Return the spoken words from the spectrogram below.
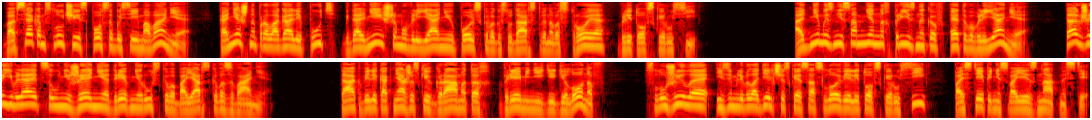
Во всяком случае способы сеймования, конечно, пролагали путь к дальнейшему влиянию польского государственного строя в Литовской Руси. Одним из несомненных признаков этого влияния также является унижение древнерусского боярского звания – так в великокняжеских грамотах времени Гегелонов служилое и землевладельческое сословие Литовской Руси по степени своей знатности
